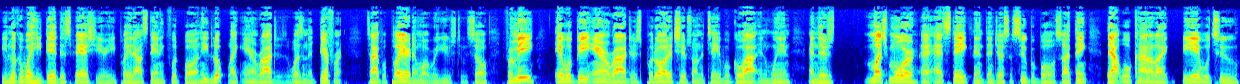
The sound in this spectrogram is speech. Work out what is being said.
You look at what he did this past year. He played outstanding football, and he looked like Aaron Rodgers. It wasn't a different type of player than what we're used to. So for me, it would be Aaron Rodgers. Put all the chips on the table, go out and win. And there's much more at, at stake than, than just a Super Bowl. So I think that will kind of like be able to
